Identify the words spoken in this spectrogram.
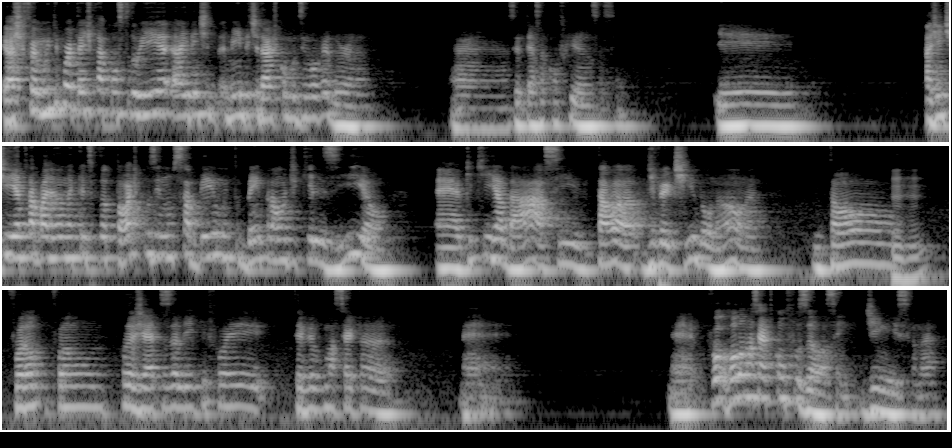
eu acho que foi muito importante para construir a identidade, minha identidade como desenvolvedor, né? É, você ter essa confiança, assim. E a gente ia trabalhando naqueles protótipos e não sabia muito bem para onde que eles iam, é, o que, que ia dar, se estava divertido ou não, né? Então, uhum. Foram, foram projetos ali que foi teve alguma certa é, é, rolou uma certa confusão assim de início, né?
